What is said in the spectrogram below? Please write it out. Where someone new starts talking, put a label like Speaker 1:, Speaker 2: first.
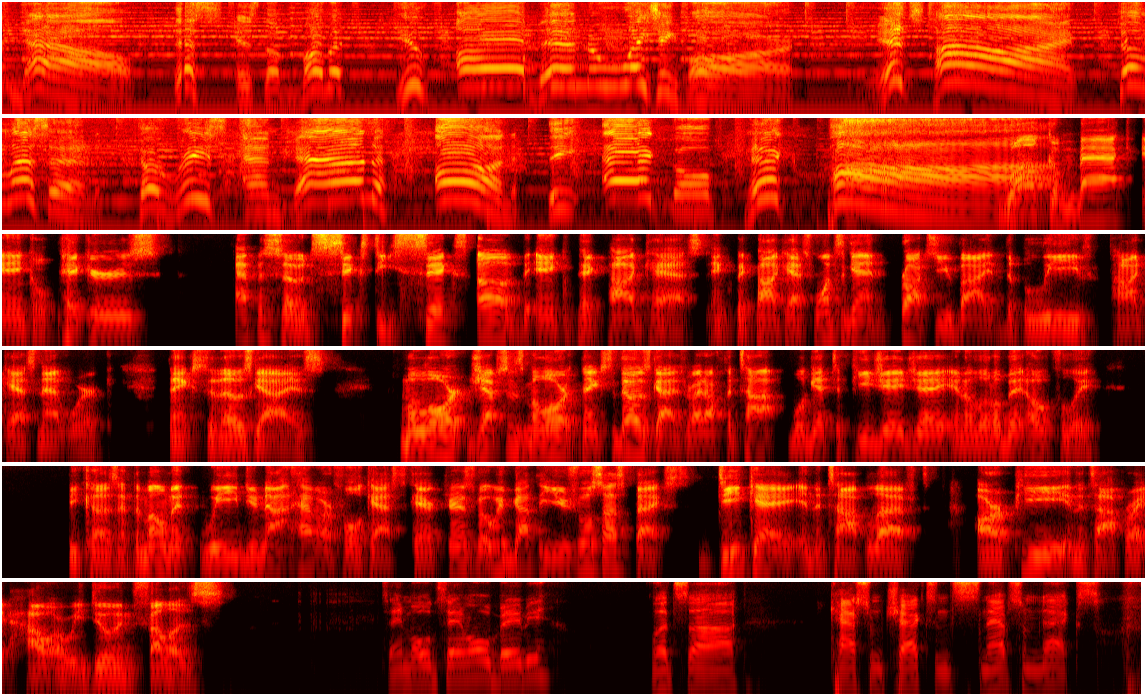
Speaker 1: And now, this is the moment you've all been waiting for. It's time to listen to Reese and Dan on the Ankle Pick Pod.
Speaker 2: Welcome back, ankle pickers. Episode 66 of the Ankle Pick Podcast. Ankle Pick Podcast, once again, brought to you by the Believe Podcast Network. Thanks to those guys. Malort, Jeppson's Malort, thanks to those guys right off the top. We'll get to PJJ in a little bit, hopefully, because at the moment we do not have our full cast of characters, but we've got the usual suspects DK in the top left, RP in the top right. How are we doing, fellas?
Speaker 3: Same old, same old, baby. Let's uh cash some checks and snap some necks.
